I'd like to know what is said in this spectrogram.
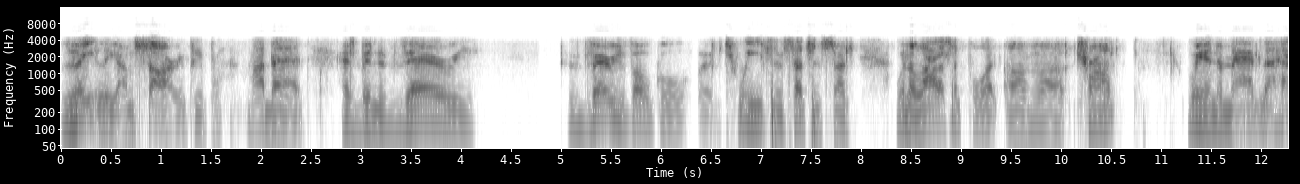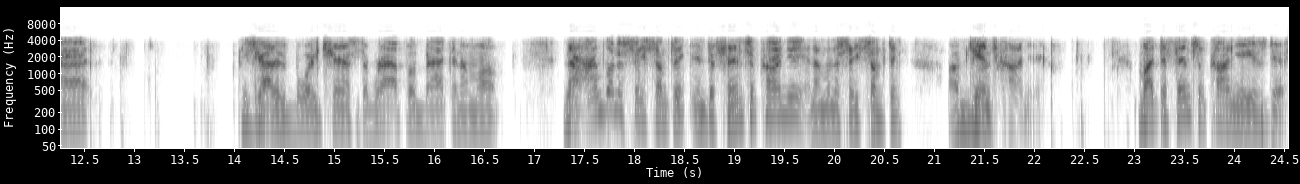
Lately, I'm sorry, people, my bad, has been very, very vocal uh, tweets and such and such with a lot of support of uh, Trump wearing the MAGA hat. He's got his boy Chance the Rapper backing him up. Now, I'm going to say something in defense of Kanye, and I'm going to say something against Kanye. My defense of Kanye is this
